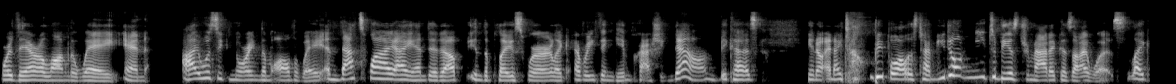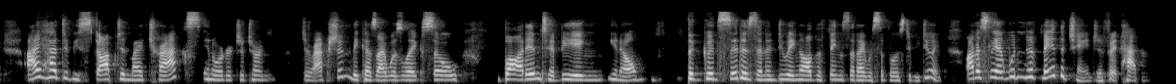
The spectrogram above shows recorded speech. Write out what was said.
were there along the way. And I was ignoring them all the way. And that's why I ended up in the place where like everything came crashing down because you know, and I tell people all this time, you don't need to be as dramatic as I was. Like I had to be stopped in my tracks in order to turn direction because I was like so bought into being, you know, the good citizen and doing all the things that I was supposed to be doing. Honestly, I wouldn't have made the change if it hadn't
